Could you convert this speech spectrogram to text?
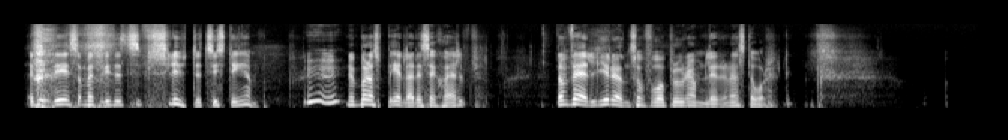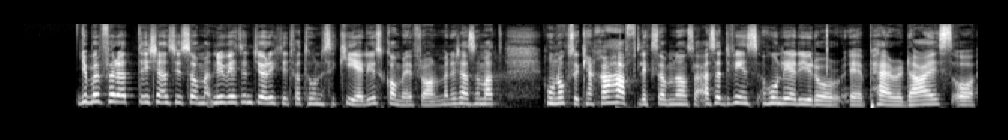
Det, det är som ett litet slutet system. Mhm. Nu bara spelar det sig själv. De väljer den som får vara programledare nästa år. Ja, men för att det känns ju som, nu vet inte jag riktigt var Tone Sekelius kommer ifrån, men det känns som att hon också kanske har haft liksom någon slags, alltså det finns, hon leder ju då eh, Paradise och,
